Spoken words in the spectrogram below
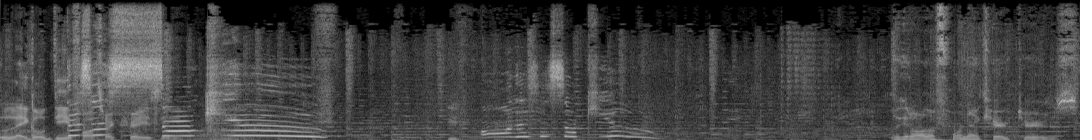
Lego defaults this are is crazy. so cute! oh, this is so cute! Look at all the Fortnite characters.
